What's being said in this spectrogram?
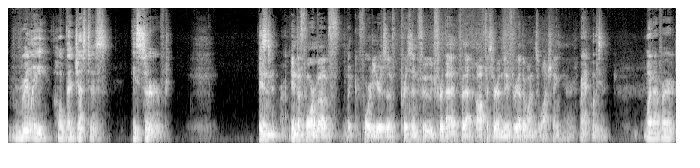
really hope that justice is served. In, in the form of like 40 years of prison food for that for that officer and the three other ones watching. Or, Rat poison. Whatever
